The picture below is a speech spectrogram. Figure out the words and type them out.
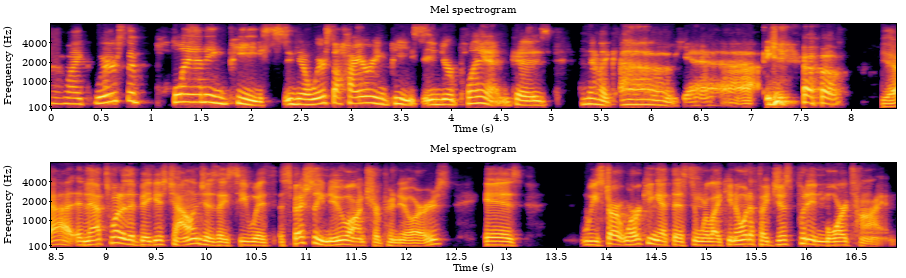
I'm like, where's the planning piece? You know, where's the hiring piece in your plan? Because, and they're like, oh, yeah. Yeah. And that's one of the biggest challenges I see with especially new entrepreneurs is we start working at this and we're like, you know what, if I just put in more time,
